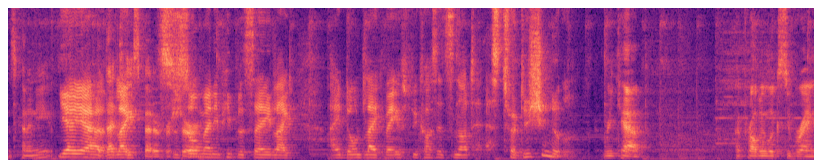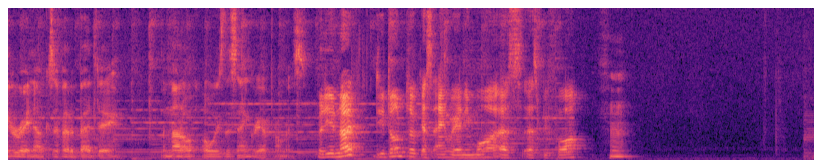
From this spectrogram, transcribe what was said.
It's kind of neat. yeah yeah But that like tastes better for so, sure. so many people say like I don't like vapes because it's not as traditional Recap. I probably look super angry right now because I've had a bad day. I'm not always this angry, I promise. but you're not you don't look as angry anymore as as before Hmm.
